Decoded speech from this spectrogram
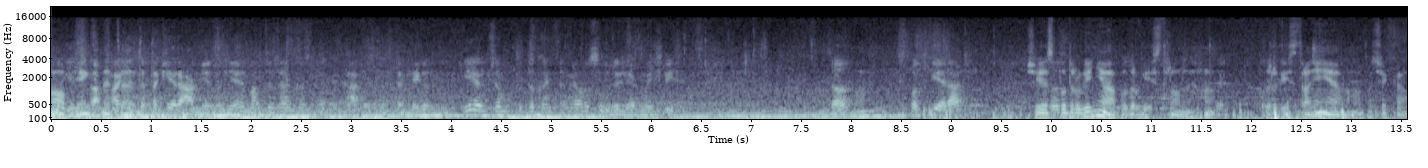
O, jest piękny fajne ten. te takie ramię, no nie? Bardzo rzadko spotykamy coś takiego. Nie wiem czemu to do końca miało służyć, jak myślisz? Co? Podpierać? Czy jest po drugiej? Nie ma po drugiej strony. Ha. Po drugiej stronie nie ma, no to ciekawe.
